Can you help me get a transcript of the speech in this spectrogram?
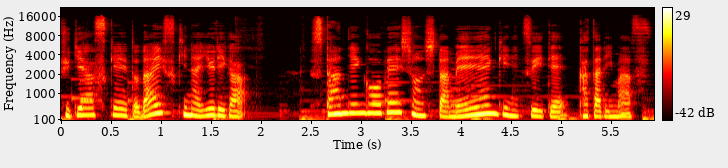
フィギュアスケート大好きなゆりがスタンディングオベーションした名演技について語ります。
